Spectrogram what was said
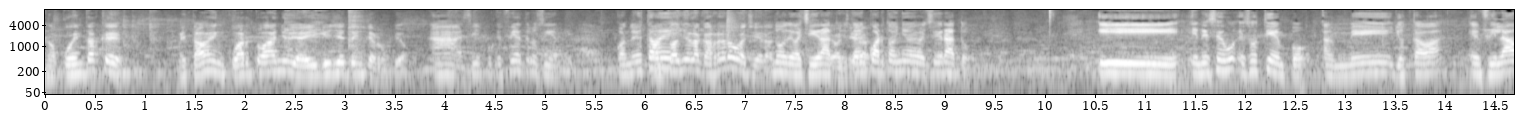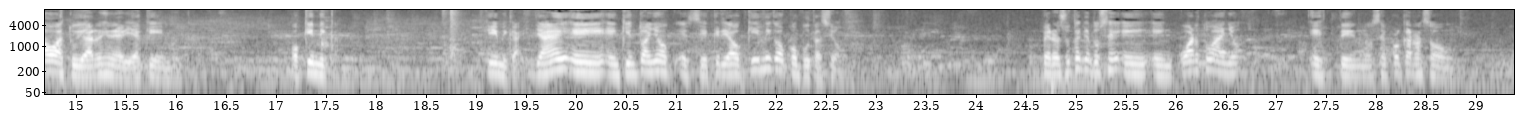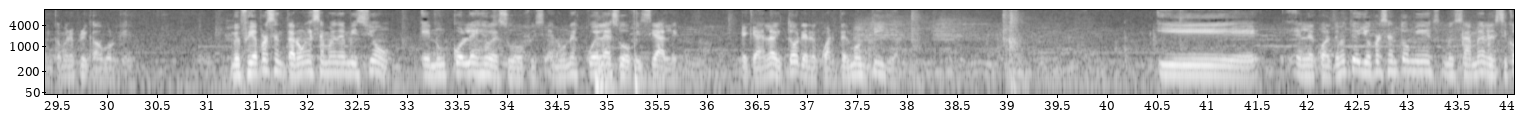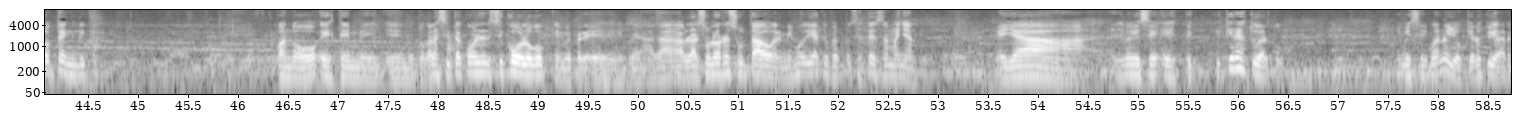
Nos cuentas que estabas en cuarto año y ahí Guille te interrumpió. Ah, sí, porque fíjate lo siguiente. Cuando yo estaba ¿Cuánto en- año de la carrera o bachillerato? No, de bachillerato. Yo estaba en cuarto año de bachillerato. Y en ese, esos tiempos, a mí yo estaba enfilado a estudiar ingeniería química. O química. Química. Ya en, en- en quinto año eh, sí he criado química o computación. Pero resulta que entonces en, en cuarto año, este, no sé por qué razón, nunca me lo he explicado por qué. Me fui a presentar un examen de admisión en un colegio de subofici- en una escuela de suboficiales que queda en La Victoria, en el cuartel Montilla. Y en el cuartel Montilla yo presento mi, ex- mi examen en el psicotécnico. Cuando este, me, eh, me toca la cita con el psicólogo, que me, eh, a hablar sobre los resultados el mismo día que presenté esa mañana, ella, ella me dice, este, ¿qué quieres estudiar tú? Y me dice, bueno, yo quiero estudiar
